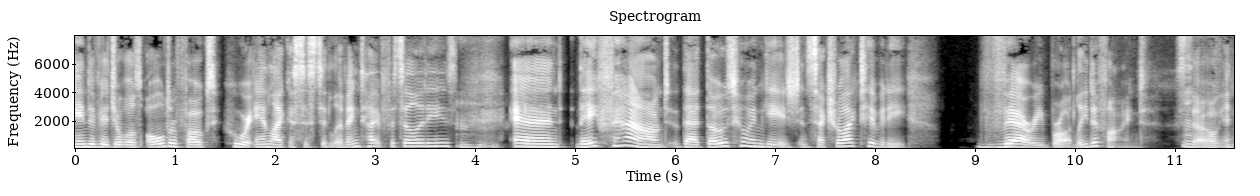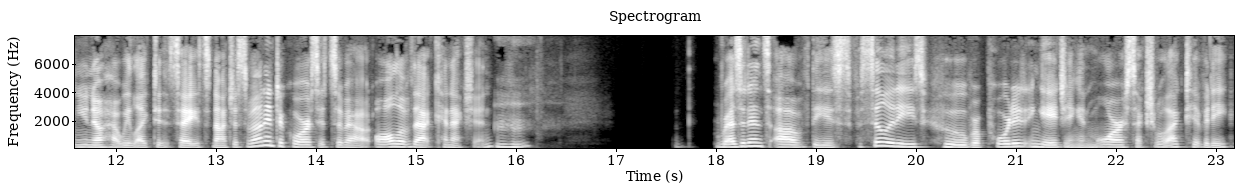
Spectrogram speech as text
individuals, older folks who were in like assisted living type facilities. And they found that those who engaged in sexual activity, very broadly defined. So, and you know how we like to say it's not just about intercourse, it's about all of that connection. Mm-hmm. Residents of these facilities who reported engaging in more sexual activity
